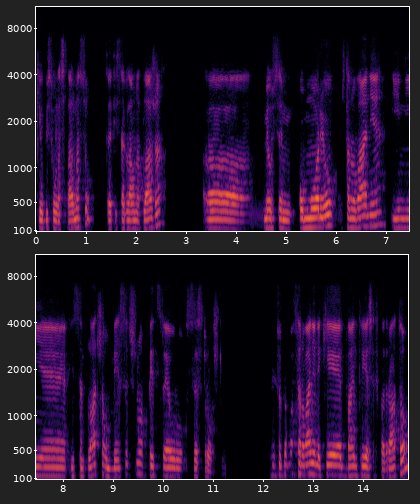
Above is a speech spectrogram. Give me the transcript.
ki je v bistvu v Las Palmasu, to je tista glavna plaža. Uh, imel sem ob morju stanovanje in, je, in sem plačal mesečno 500 evrov vse stroški. To je stanovanje nekje 32 kvadratov.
